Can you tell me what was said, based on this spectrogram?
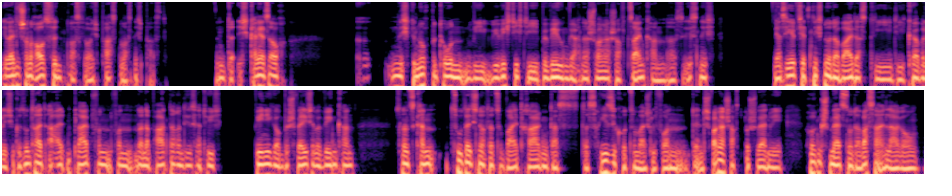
Ihr werdet schon rausfinden, was für euch passt und was nicht passt. Und ich kann jetzt auch äh, nicht genug betonen, wie, wie wichtig die Bewegung während der Schwangerschaft sein kann. Das ist nicht, ja, sie hilft jetzt nicht nur dabei, dass die, die körperliche Gesundheit erhalten bleibt von, von deiner Partnerin, die sich natürlich weniger und beschwerlicher bewegen kann, sondern es kann zusätzlich noch dazu beitragen, dass das Risiko zum Beispiel von den Schwangerschaftsbeschwerden wie Rückenschmerzen oder Wassereinlagerung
